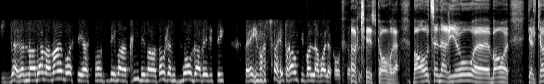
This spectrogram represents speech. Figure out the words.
je disais, j'avais demandé à ma mère, moi, c'est est-ce qu'on dit des menteries, des mensonges, elle me dit non, la vérité. Ben, il va se faire prendre, puis il va l'avoir le constat. OK, je comprends. Bon, autre scénario, euh, bon, euh, quelqu'un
